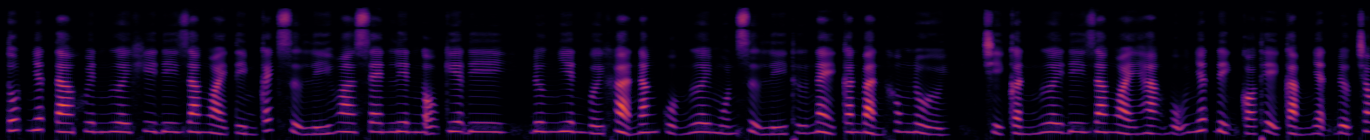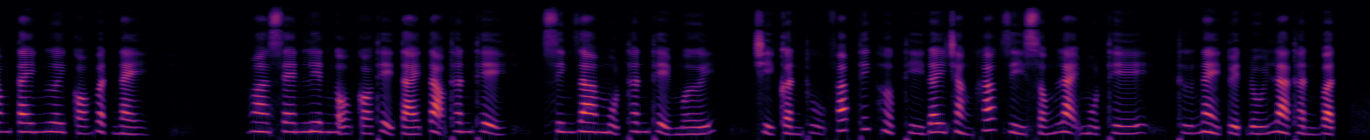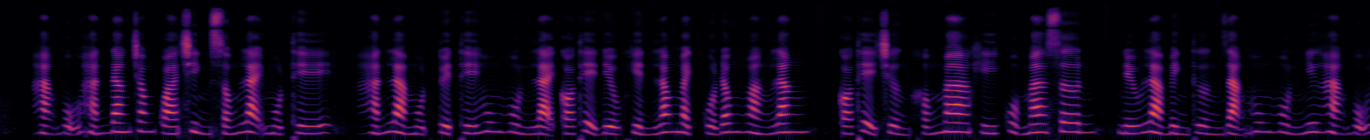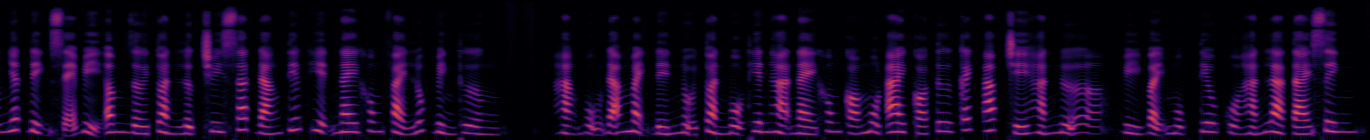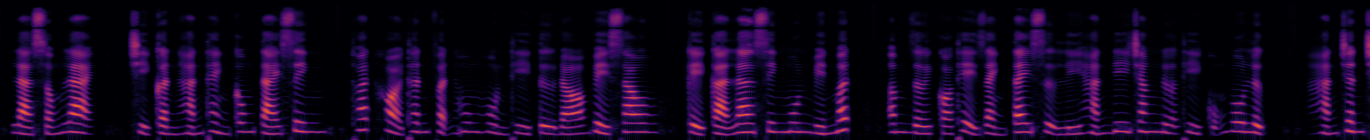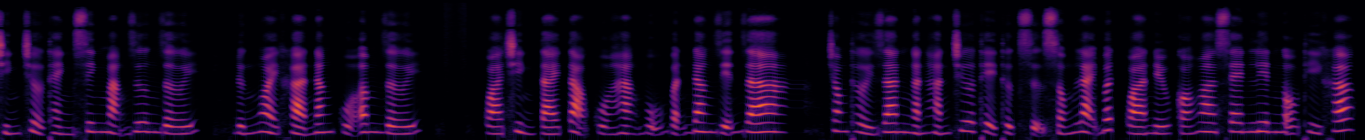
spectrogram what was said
Tốt nhất ta khuyên ngươi khi đi ra ngoài tìm cách xử lý hoa sen liên ngẫu kia đi. Đương nhiên với khả năng của ngươi muốn xử lý thứ này căn bản không nổi. Chỉ cần ngươi đi ra ngoài hạng vũ nhất định có thể cảm nhận được trong tay ngươi có vật này. Hoa sen liên ngẫu có thể tái tạo thân thể, sinh ra một thân thể mới. Chỉ cần thủ pháp thích hợp thì đây chẳng khác gì sống lại một thế. Thứ này tuyệt đối là thần vật. Hạng vũ hắn đang trong quá trình sống lại một thế. Hắn là một tuyệt thế hung hồn lại có thể điều khiển long mạch của Đông Hoàng Lăng. Có thể trưởng khống ma khí của ma sơn. Nếu là bình thường dạng hung hồn như hạng vũ nhất định sẽ bị âm giới toàn lực truy sát đáng tiếc hiện nay không phải lúc bình thường. Hạng vũ đã mạnh đến nỗi toàn bộ thiên hạ này không có một ai có tư cách áp chế hắn nữa. Vì vậy mục tiêu của hắn là tái sinh, là sống lại. Chỉ cần hắn thành công tái sinh, thoát khỏi thân phận hung hồn thì từ đó về sau, kể cả la sinh môn biến mất, âm giới có thể rảnh tay xử lý hắn đi chăng nữa thì cũng vô lực. Hắn chân chính trở thành sinh mạng dương giới, đứng ngoài khả năng của âm giới. Quá trình tái tạo của hạng vũ vẫn đang diễn ra. Trong thời gian ngắn hắn chưa thể thực sự sống lại bất quá nếu có hoa sen liên ngẫu thì khác.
